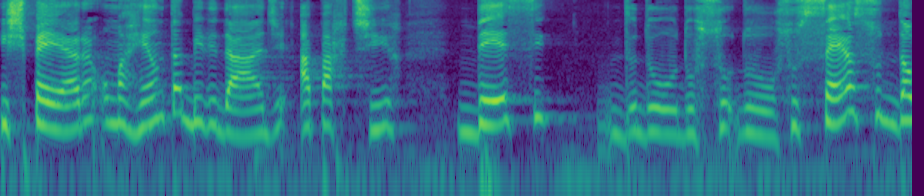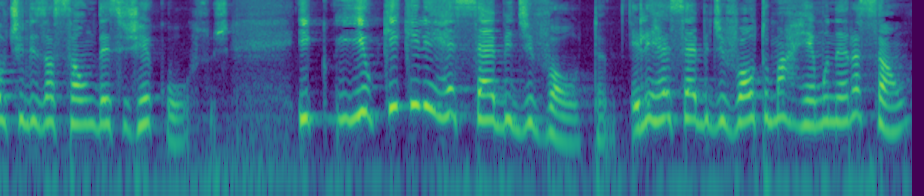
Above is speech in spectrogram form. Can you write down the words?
espera uma rentabilidade a partir desse do, do, do, do, sucesso da utilização desses recursos. E, e o que, que ele recebe de volta? Ele recebe de volta uma remuneração.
